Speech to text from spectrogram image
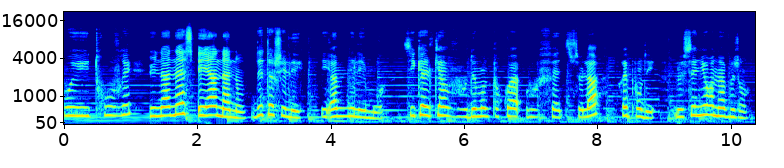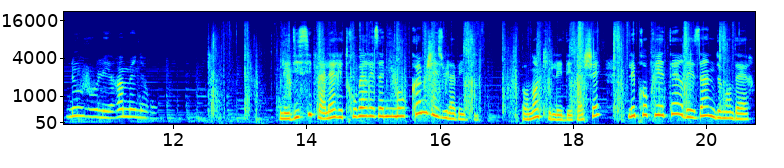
vous y trouverez une ânesse et un ânon. Détachez-les et amenez-les-moi. Si quelqu'un vous demande pourquoi vous faites cela, répondez Le Seigneur en a besoin. Nous vous les ramènerons. Les disciples allèrent et trouvèrent les animaux comme Jésus l'avait dit. Pendant qu'ils les détachaient, les propriétaires des ânes demandèrent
